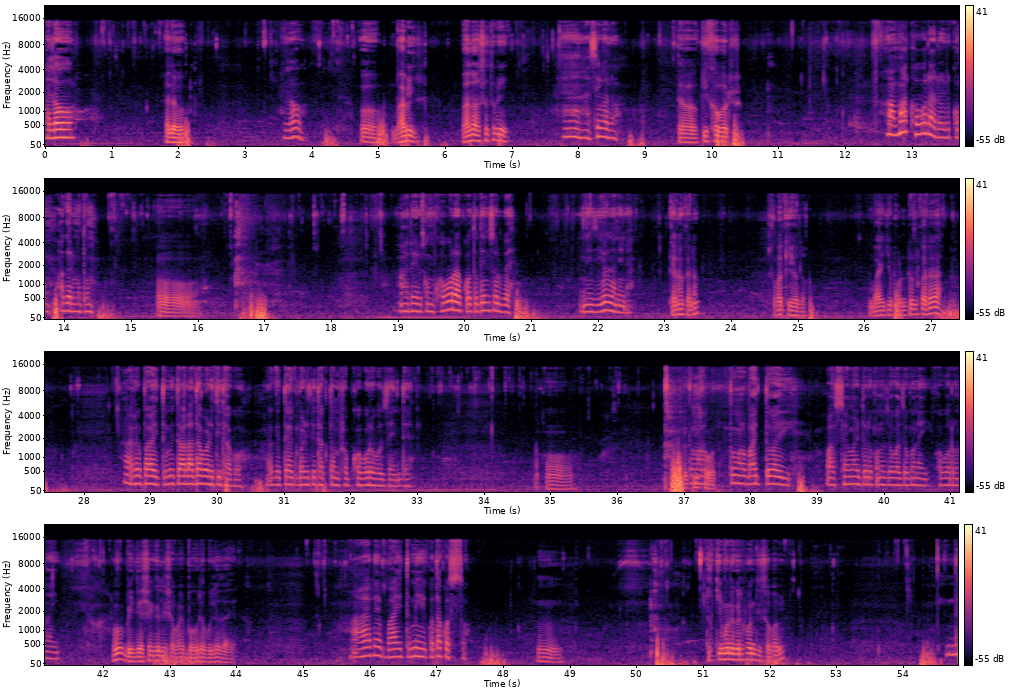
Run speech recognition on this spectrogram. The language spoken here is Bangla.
হ্যালো হ্যালো হ্যালো ও ভাবি ভালো আছো তুমি? হ্যাঁ আছি ভালো। তো কি খবর? আমার খবর আর এরকম আগের মতন। ও। আর এরকম খবর আর কতদিন চলবে? নিজেও জানি না। কেন কেন? আবার কি হলো? ভাই কি ফোন টোন করে না আরে ভাই তুমি তো আলাদা বাড়িতে থাকো। আগে তো এক বাড়িতে থাকতাম সব খবরও বলছে জানতে ও। তোমার তোমার বাড়ি তো এই পাঁচ ছয় মাস ধরে কোনো যোগাযোগও নাই খবরও নাই। ও বিদেশে গেলে সবাই বউরে ভুলে যায়। আরে ভাই তুমি এই কথা করছ। হুম। তো কি মনে করে ফোন দিছো ভাবি?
